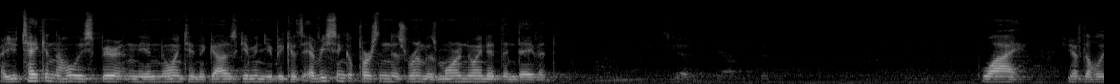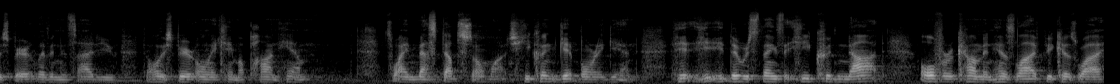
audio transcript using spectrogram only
Are you taking the Holy Spirit and the anointing that God has given you? Because every single person in this room is more anointed than David. It's good. Why? You have the Holy Spirit living inside of you. The Holy Spirit only came upon him. That's why he messed up so much. He couldn't get born again. He, he, there was things that he could not overcome in his life because why?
